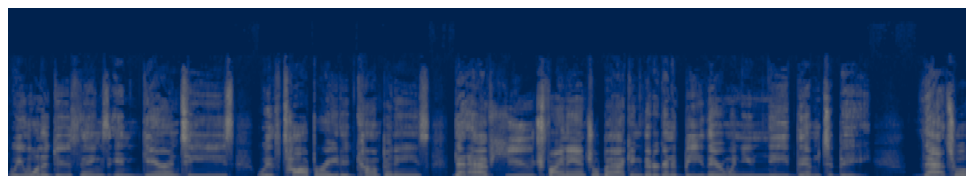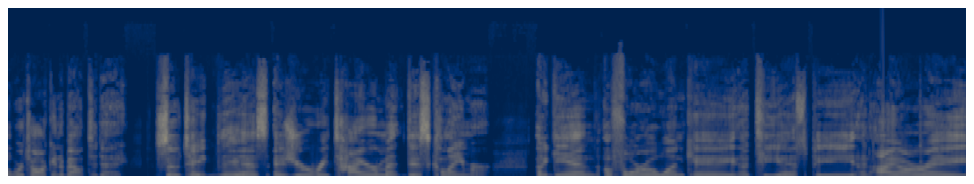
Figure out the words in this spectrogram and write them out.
We want to do things in guarantees with top rated companies that have huge financial backing that are going to be there when you need them to be. That's what we're talking about today. So take this as your retirement disclaimer. Again, a 401k, a TSP, an IRA,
